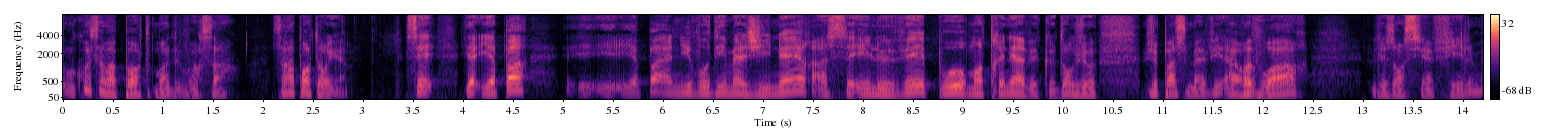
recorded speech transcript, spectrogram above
en quoi ça m'apporte, moi, de voir ça? Ça rapporte rien. Il n'y a, a, pas. Il n'y a pas un niveau d'imaginaire assez élevé pour m'entraîner avec eux. Donc je, passe ma vie à revoir les anciens films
